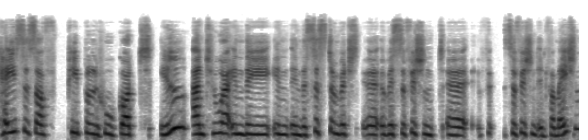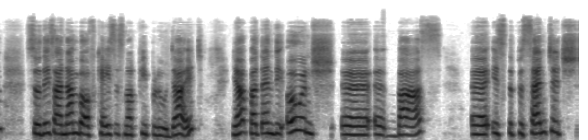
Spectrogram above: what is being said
cases of people who got ill and who are in the in in the system which uh, with sufficient uh, f- sufficient information. So these are a number of cases, not people who died. Yeah, but then the orange uh, uh, bars uh, is the percentage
